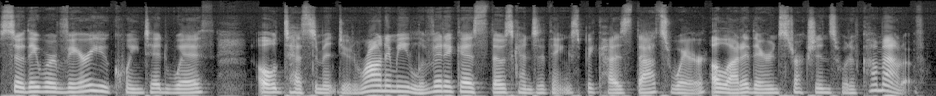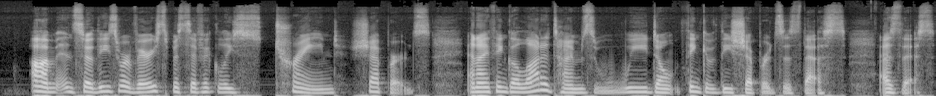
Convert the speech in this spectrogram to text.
So they were very acquainted with Old Testament Deuteronomy, Leviticus, those kinds of things, because that's where a lot of their instructions would have come out of. Um, and so these were very specifically trained shepherds. And I think a lot of times we don't think of these shepherds as this, as this.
